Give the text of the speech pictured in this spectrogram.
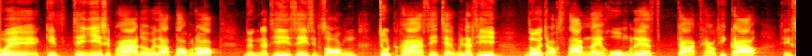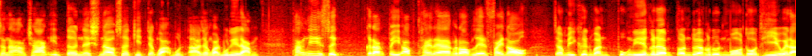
ด้วยกิจที่ 25 ด้วยเวลาต่อรอบ 1 นาที 42.547 วินาที โดยจะออกสตาร์ทในโฮมเรสจากแถวที่ 9 ที่สนามช้างอินเตอร์เนชั่นแนลเซอร์กิตจังหวัดบุอ่าจังหวัดบุรีรัมย์ทั้งนี้ศึก กลางปีออฟไทยแลนด์รอบเลสไฟนอลจะมีขึ้นวันพรุ่งนี้เริ่มต้นด้วยรุ่นโมโตทีเวลา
